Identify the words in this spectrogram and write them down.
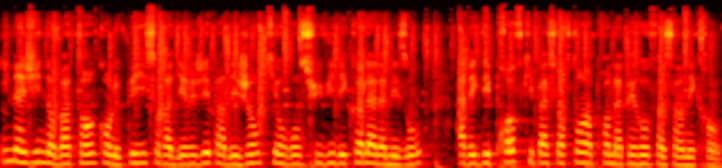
Imagine dans 20 ans quand le pays sera dirigé par des gens qui auront suivi l'école à la maison, avec des profs qui passent leur temps à prendre l'apéro face à un écran.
